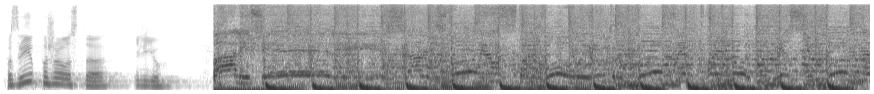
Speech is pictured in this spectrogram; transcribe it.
Позови, пожалуйста, Илью. Полетели мечтой с тобой Утром кофе хмельной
